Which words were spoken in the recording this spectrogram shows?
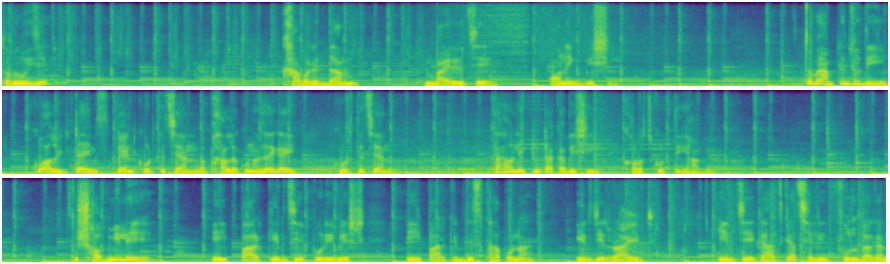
তবে ওই যে খাবারের দাম বাইরের চেয়ে অনেক বেশি। তবে আপনি যদি কোয়ালিটি টাইম স্পেন্ড করতে চান বা ভালো কোনো জায়গায় ঘুরতে চান, তাহলে একটু টাকা বেশি খরচ করতেই হবে। তো সব মিলিয়ে এই পার্কের যে পরিবেশ, এই পার্কের যে স্থাপনা, এর যে রাইড এর যে গাছগাছালি ফুল বাগান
